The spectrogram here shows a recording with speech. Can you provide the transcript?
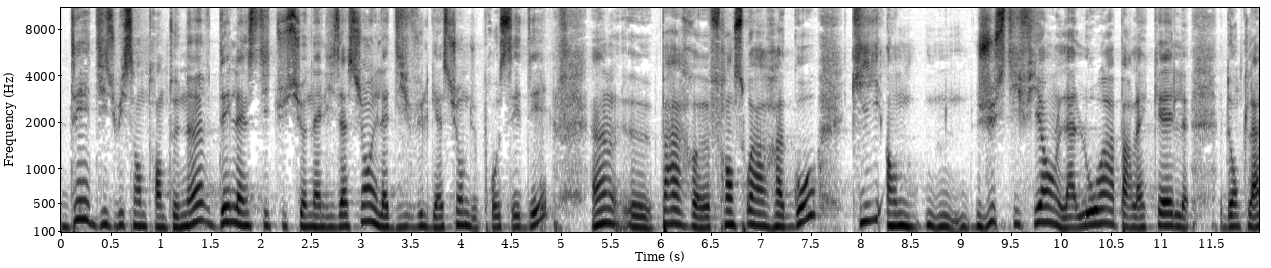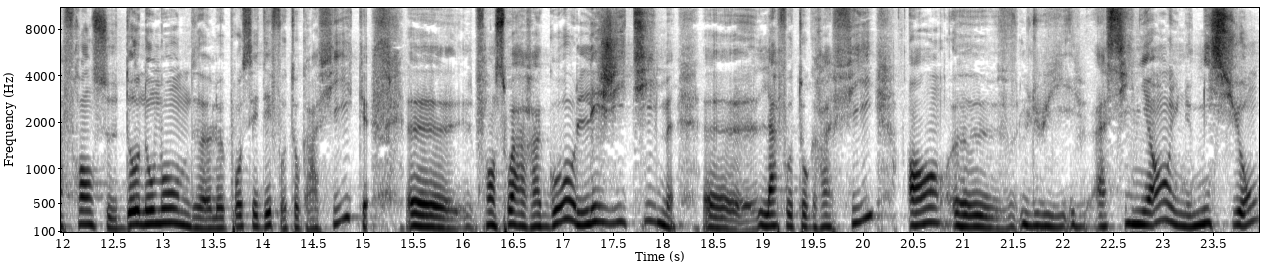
dès 1839, dès l'institutionnalisation et la divulgation du procédé hein, euh, par euh, François Arago, qui, en justifiant la loi par laquelle donc la France donne au monde le procédé photographique, euh, François Arago légitime euh, la photographie en euh, lui assignant une mission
